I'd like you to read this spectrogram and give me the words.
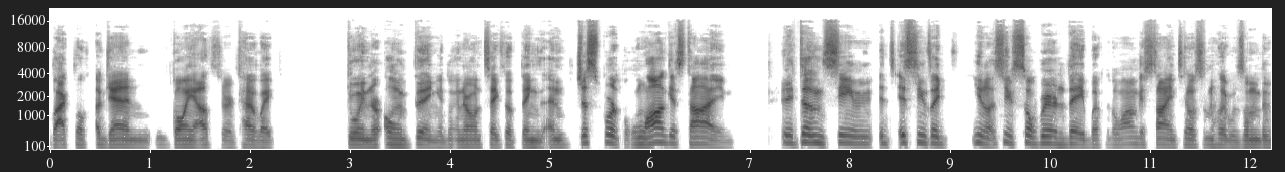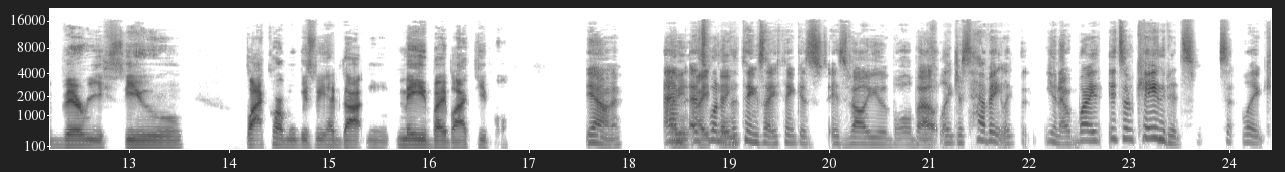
black folk again going out there, and kind of like doing their own thing and doing their own takes of things. And just for the longest time, it doesn't seem it, it seems like you know it seems so weird today, but for the longest time, Tales from the Hood was one of the very few black car movies we had gotten made by black people. yeah. And mean, that's I one of the things I think is is valuable about like just having like you know why it's okay that it's like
